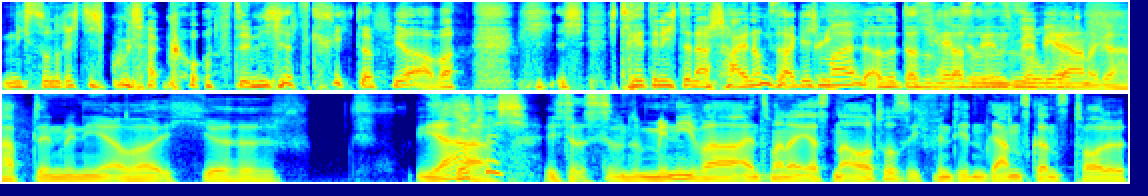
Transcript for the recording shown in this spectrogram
nicht so ein richtig guter Kurs, den ich jetzt kriege dafür. Aber ich, ich, ich trete nicht in Erscheinung, sage ich mal. Also das, Ich hätte das ist den mir so wert. gerne gehabt, den Mini, aber ich. Äh, ja. Wirklich? Ich, das Mini war eins meiner ersten Autos. Ich finde den ganz, ganz toll.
